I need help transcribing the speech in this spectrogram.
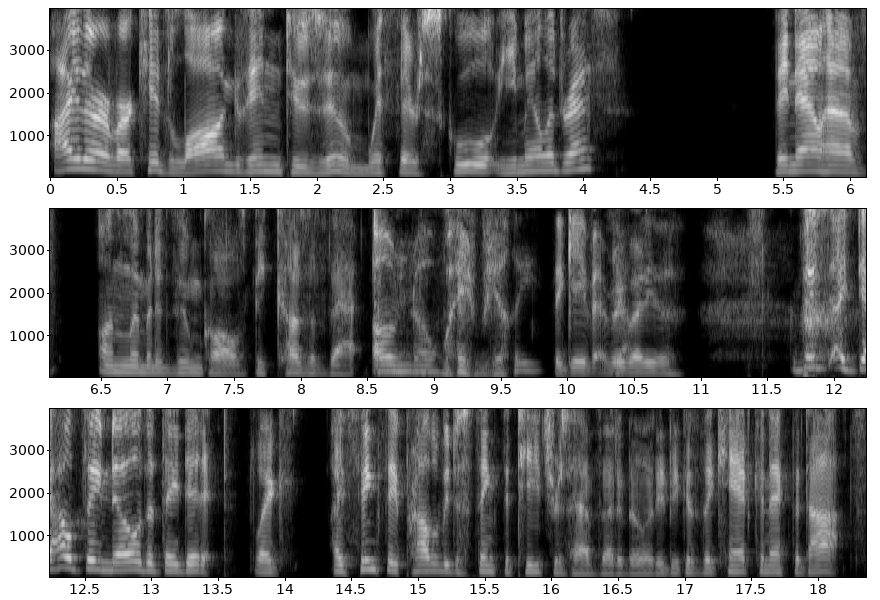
either of our kids logs into Zoom with their school email address, they now have unlimited Zoom calls because of that. Oh no way! Really? They gave everybody the. They, I doubt they know that they did it. Like, I think they probably just think the teachers have that ability because they can't connect the dots.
